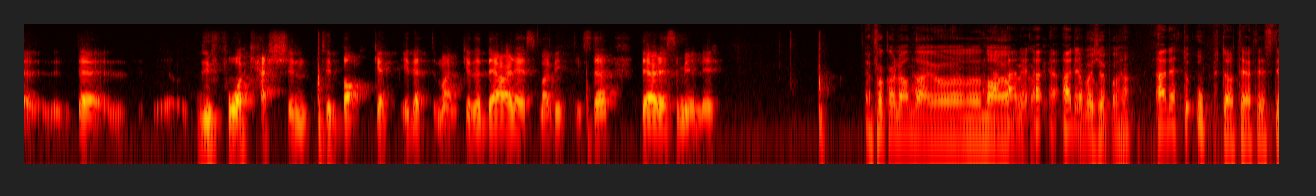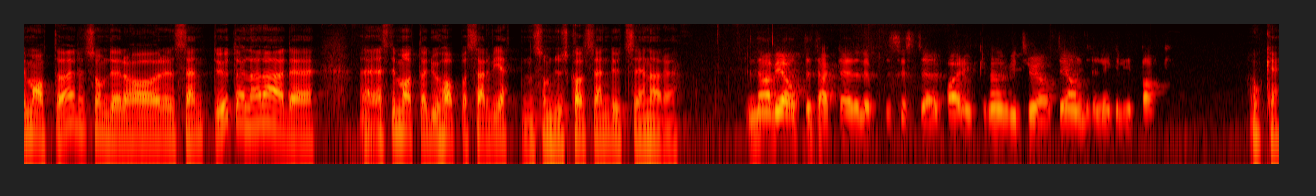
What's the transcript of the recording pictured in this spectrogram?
det, du får cashen tilbake i dette markedet. Det er det som er viktigste. Det er det som gjelder. For Karl-Han, det er jo er, er, dette, er dette oppdaterte estimater som dere har sendt ut, eller er det estimater du har på servietten som du skal sende ut senere? Nei, Vi har oppdatert det i løpet de siste par ukene. Vi tror at de andre ligger litt bak. Ok.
